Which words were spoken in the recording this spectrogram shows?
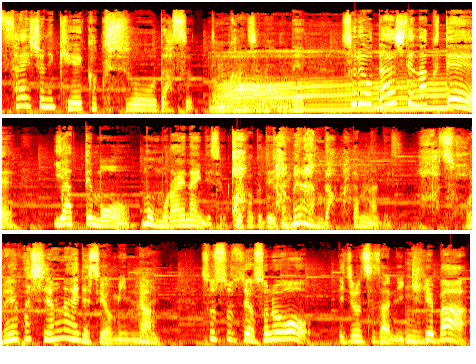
最初に計画書を出すっていう感じなのでそれを出してなくてやってももうもらえないんですよ計画でダメなんだ。ダメなんです。それは知らないですよみんな、はい、そうするとじゃあそれを一ノ瀬さんに聞けば、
